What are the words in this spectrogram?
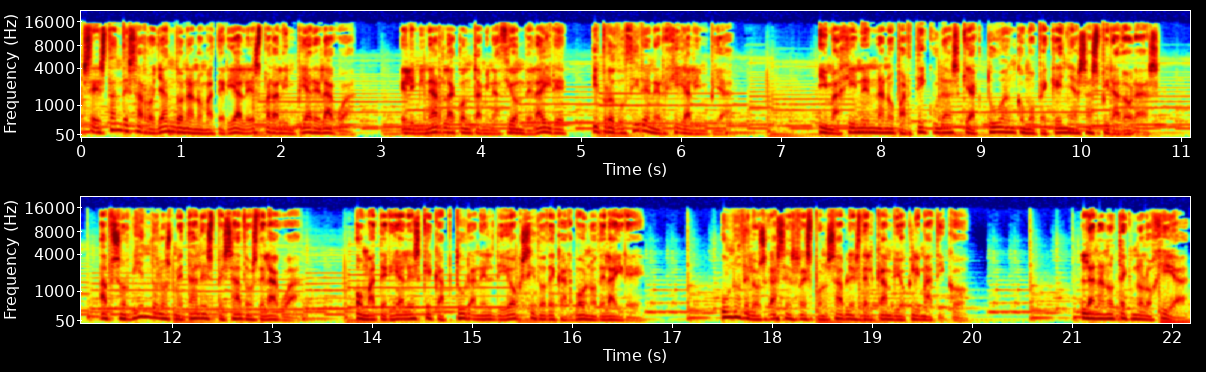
Se están desarrollando nanomateriales para limpiar el agua, eliminar la contaminación del aire y producir energía limpia. Imaginen nanopartículas que actúan como pequeñas aspiradoras, absorbiendo los metales pesados del agua, o materiales que capturan el dióxido de carbono del aire, uno de los gases responsables del cambio climático. La nanotecnología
